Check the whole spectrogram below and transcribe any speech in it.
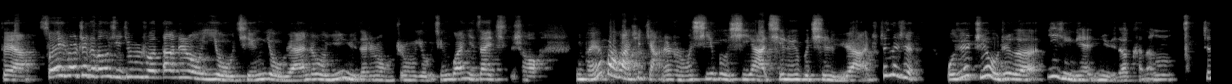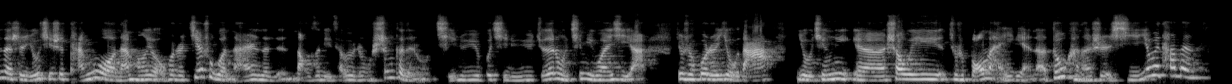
对呀，所以说这个东西就是说，当这种有情有缘、这种女女的这种这种友情关系在一起的时候，你没有办法去讲这种什么吸不吸啊、骑驴不骑驴啊，这真的是。我觉得只有这个异性恋女的，可能 真的是，尤其是谈过男朋友或者接触过男人的人，脑子里才会有这种深刻的这种骑驴不骑驴，觉得这种亲密关系啊，就是或者友达友情，呃，稍微就是饱满一点的，都可能是吸，因为他们，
